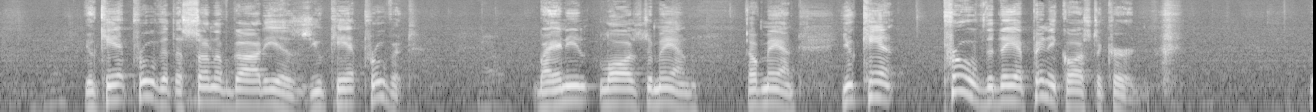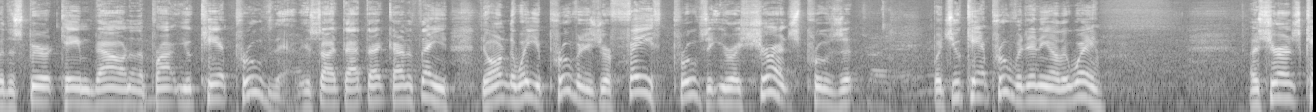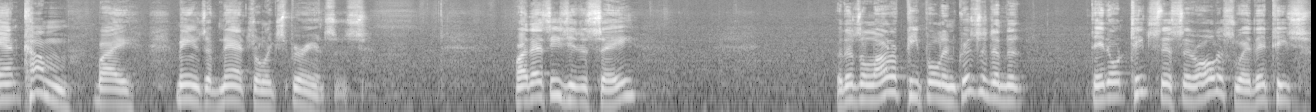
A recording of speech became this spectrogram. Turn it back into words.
You can't prove that the Son of God is. You can't prove it by any laws of man. Of man. You can't prove the day of Pentecost occurred. Where the Spirit came down and the prom you can't prove that. It's like that that kind of thing. The only the way you prove it is your faith proves it, your assurance proves it, but you can't prove it any other way. Assurance can't come by means of natural experiences. Why, that's easy to say. But there's a lot of people in Christendom that they don't teach this at all this way. They teach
